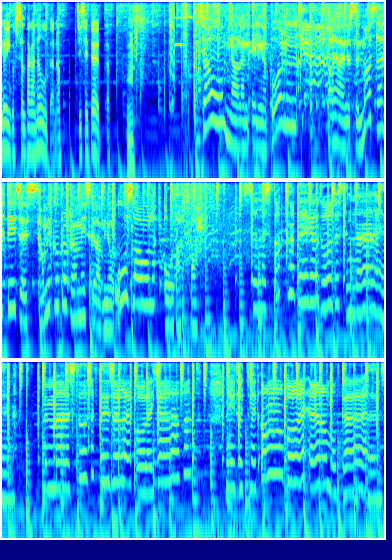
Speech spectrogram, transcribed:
õigust seal taga nõuda, noh, siis ei tööta mm.. tšau, mina olen Elina Born yeah.. aja ennast nüüd maast lahti, sest hommikuprogrammis kõlab minu uus laul Oodata. sellest aknapeegeldusest näen me mälestused teisele poole jäävad Neid võtmeid ammu pole enam mu käes.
